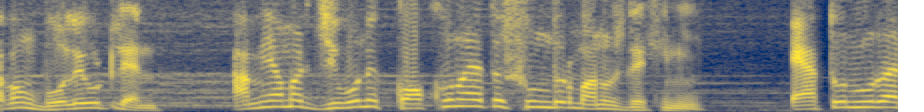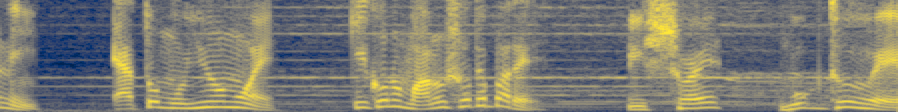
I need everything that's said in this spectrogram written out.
এবং বলে উঠলেন, আমি আমার জীবনে কখনো এত সুন্দর মানুষ দেখিনি। এত নুরানি, এত মহিমময় কি কোনো মানুষ হতে পারে? বিস্ময়ে মুগ্ধ হয়ে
